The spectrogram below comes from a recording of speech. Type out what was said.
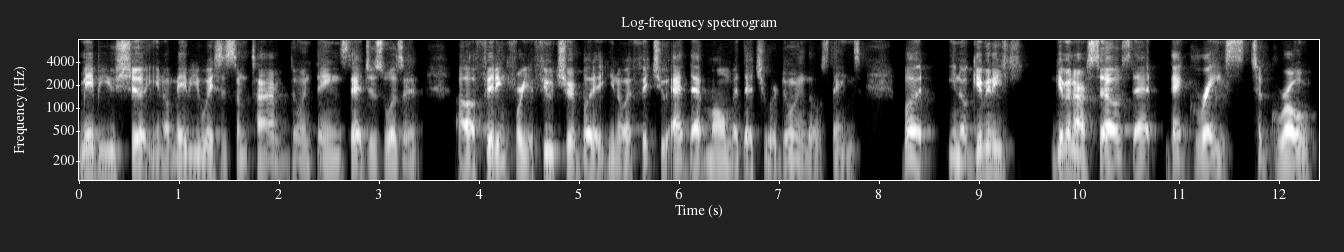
maybe you should, you know, maybe you wasted some time doing things that just wasn't uh, fitting for your future, but it, you know, it fit you at that moment that you were doing those things. But you know, giving each giving ourselves that that grace to grow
